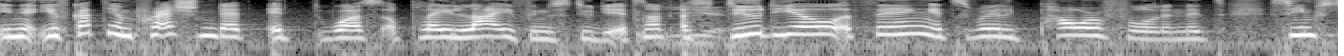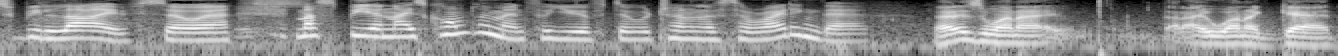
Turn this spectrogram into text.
you know, you've got the impression that it was a play live in the studio. It's not a studio thing. It's really powerful, and it seems to be live. So uh, it must be a nice compliment for you if the journalists are writing that. That is what I that I want to get.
